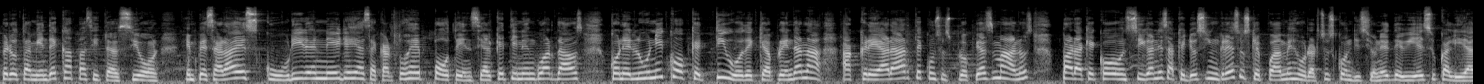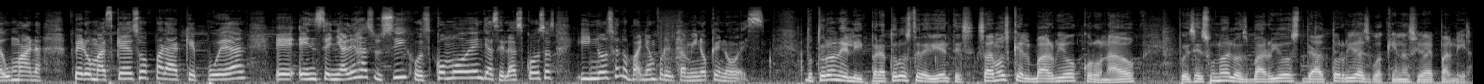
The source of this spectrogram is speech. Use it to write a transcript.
pero también de capacitación, empezar a descubrir en ellas y a sacar todo ese potencial que tienen guardados, con el único objetivo de que aprendan a, crear arte con sus propias manos para que consigan aquellos ingresos que puedan mejorar sus condiciones de vida su calidad humana, pero más que eso para que puedan eh, enseñarles a sus hijos cómo deben de hacer las cosas y no se nos vayan por el camino que no es. Doctora Nelly, para todos los televidentes, sabemos que el barrio Coronado pues es uno de los barrios de alto riesgo aquí en la ciudad de Palmira.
